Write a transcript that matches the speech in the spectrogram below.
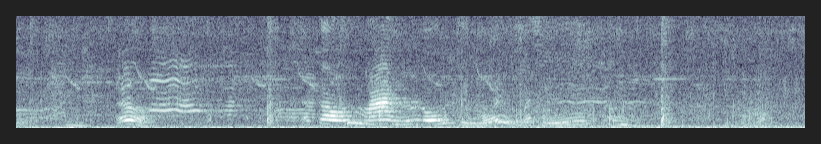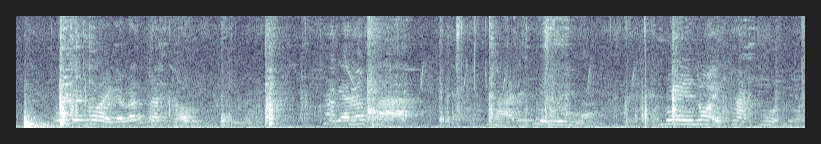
นี่เออแล้วก็มันมา มันลงกินเมดมาถึงน้อยก็แล้วจะเข่าอีกถ้าจะผ่าผ่าได้เท่านึงอะไม่หน่อยคักหมดเลย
